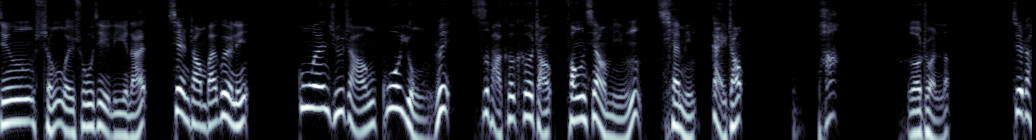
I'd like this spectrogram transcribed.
经省委书记李楠、县长白桂林、公安局长郭永瑞、司法科科长方向明签名盖章，啪，核准了。接着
